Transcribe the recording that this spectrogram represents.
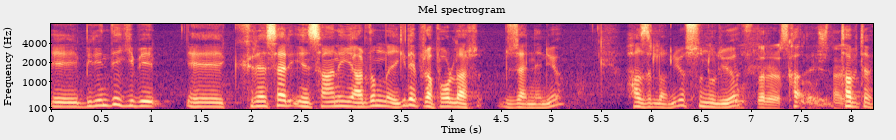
e, bilindiği gibi e, küresel insani yardımla ilgili hep raporlar düzenleniyor, hazırlanıyor, sunuluyor. Uluslararası kuruluşlar. tabii tabii.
